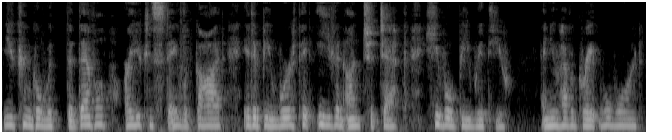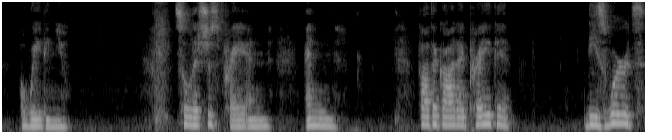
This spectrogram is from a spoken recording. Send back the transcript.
You can go with the devil or you can stay with God. It'd be worth it even unto death. He will be with you and you have a great reward awaiting you. So let's just pray and and Father God, I pray that these words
